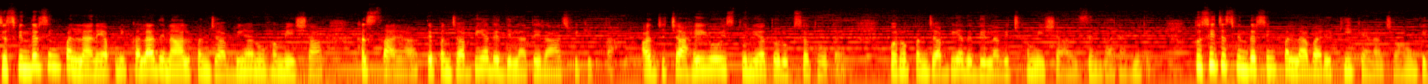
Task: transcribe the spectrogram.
ਜਸਵਿੰਦਰ ਸਿੰਘ ਭੱਲਾ ਨੇ ਆਪਣੀ ਕਲਾ ਦੇ ਨਾਲ ਪੰਜਾਬੀਆਂ ਨੂੰ ਹਮੇਸ਼ਾ ਹਸਾਇਆ ਤੇ ਪੰਜਾਬੀਆਂ ਦੇ ਦਿਲਾਂ ਤੇ ਰਾਜ ਵੀ ਕੀਤਾ ਅੱਜ ਚਾਹੇ ਉਹ ਇਸ ਦੁਨੀਆ ਤੋਂ ਰੁਖਸਤ ਹੋ ਗਏ ਪਰ ਉਹ ਪੰਜਾਬੀਆਂ ਦੇ ਦਿਲਾਂ ਵਿੱਚ ਹਮੇਸ਼ਾ ਜ਼ਿੰਦਾ ਰਹਿਣਗੇ ਤੁਸੀਂ ਜਸਵਿੰਦਰ ਸਿੰਘ ਭੱਲਾ ਬਾਰੇ ਕੀ ਕਹਿਣਾ ਚਾਹੋਗੇ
